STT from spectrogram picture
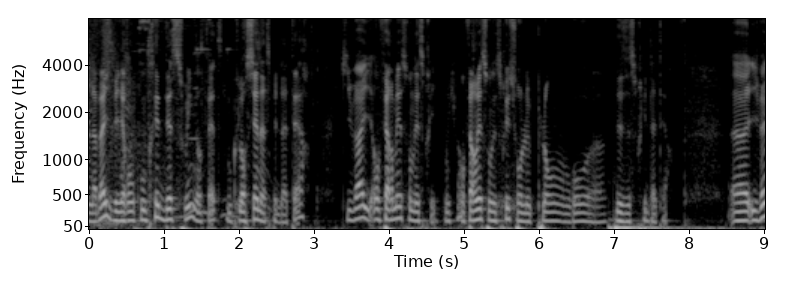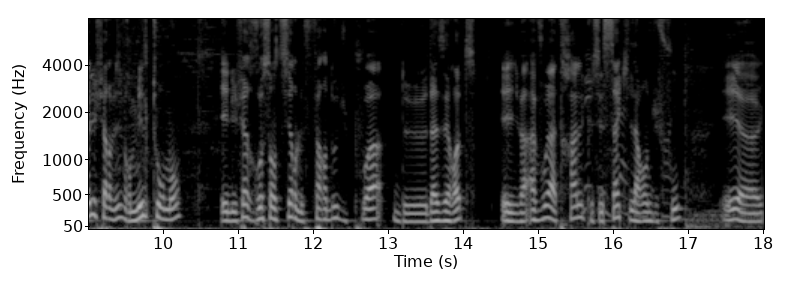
Là-bas, il va y rencontrer Deathwing, en fait, donc l'ancien aspect de la Terre, qui va y enfermer son esprit. Donc il va enfermer son esprit sur le plan, en gros, des esprits de la Terre. il va lui faire vivre mille tourments et lui faire ressentir le fardeau du poids d'Azeroth et il va avouer à Thrall que c'est ça qui l'a rendu fou et euh,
